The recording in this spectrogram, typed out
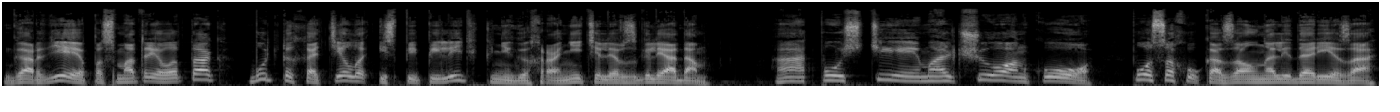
Гордея посмотрела так, будто хотела испепелить книгохранителя взглядом. «Отпусти мальчонку!» — посох указал на ледореза.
